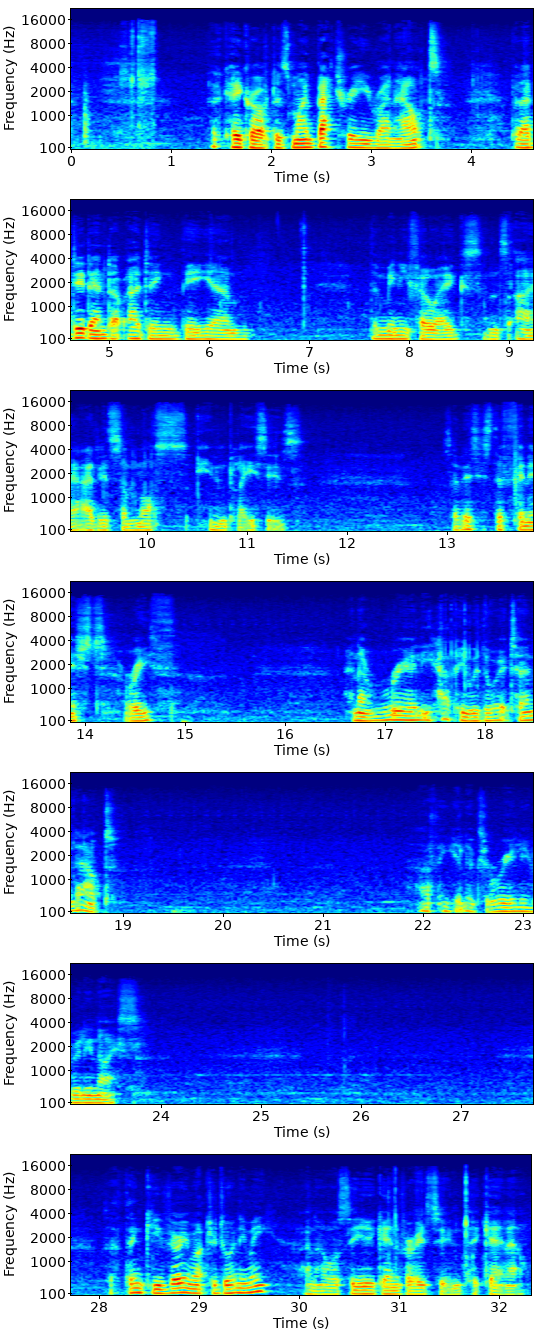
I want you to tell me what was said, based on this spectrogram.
Okay crafters, my battery ran out, but I did end up adding the um, the mini faux eggs and I added some moss in places. So this is the finished wreath and I'm really happy with the way it turned out. I think it looks really really nice. So thank you very much for joining me and I will see you again very soon. Take care now.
